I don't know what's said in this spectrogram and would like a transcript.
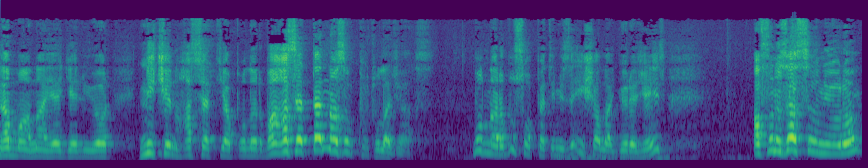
Ne manaya geliyor? Niçin haset yapılır? Ve hasetten nasıl kurtulacağız? Bunları bu sohbetimizde inşallah göreceğiz. Affınıza sığınıyorum.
